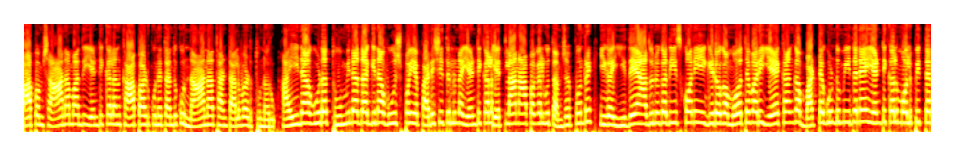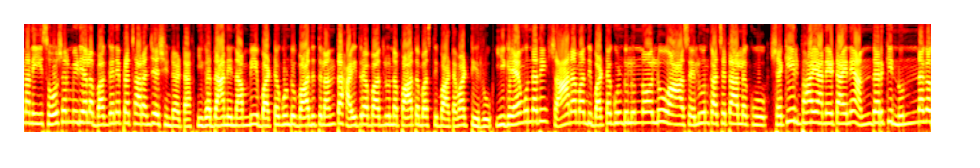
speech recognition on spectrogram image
పాపం చాలా మంది ఎంటికలను కాపాడుకునేటందుకు నానా తంటాలు పడుతున్నారు అయినా కూడా తుమ్మిన దగ్గిన ఊసిపోయే పరిస్థితులున్న ఎంటికలు ఎట్లా నాపగలుగుతాం చెప్పుండ్రి? ఇక ఇదే అదునుగా తీసుకొని ఈ గిడొక మోతెవరి ఏకంగా బట్టగుండు మీదనే ఎంటికలు మొలిపిత్తనని సోషల్ మీడియాలో బగ్గనే ప్రచారం చేసిండట. ఇక దాన్ని నమ్మి బట్టగుండు బాధితులంతా హైదరాబాద్లో ఉన్న పాత బస్తీ బాట పట్టిర్రు. ఇక ఏమున్నది? చాలా మంది బట్టగుండులున్నోళ్ళు ఆ సెలూన్ కచ్చటాళ్ళకు షకీల్ భాయ్ అనేటాయనే అందరికి నున్నగా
